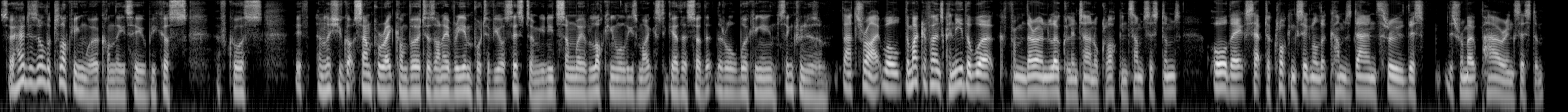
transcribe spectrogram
So how does all the clocking work on these two? Because of course, if unless you've got sample rate converters on every input of your system, you need some way of locking all these mics together so that they're all working in synchronism. That's right. Well, the microphones can either work from their own local internal clock in some systems, or they accept a clocking signal that comes down through this this remote powering system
